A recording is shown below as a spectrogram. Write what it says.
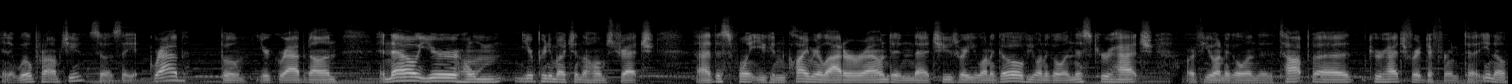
and it will prompt you. So it's a grab, boom, you're grabbed on, and now you're home. You're pretty much in the home stretch. Uh, at this point, you can climb your ladder around and uh, choose where you want to go. If you want to go in this crew hatch, or if you want to go in the top uh, crew hatch for a different, uh, you know,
